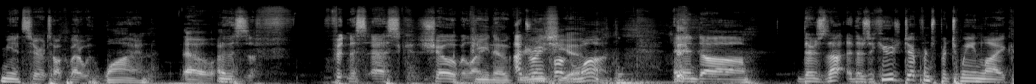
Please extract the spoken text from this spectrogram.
me and Sarah talk about it with wine. Oh, I know this uh-huh. is a f- fitness esque show, but like Pinot I drink fucking wine, and um, there's not there's a huge difference between like,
